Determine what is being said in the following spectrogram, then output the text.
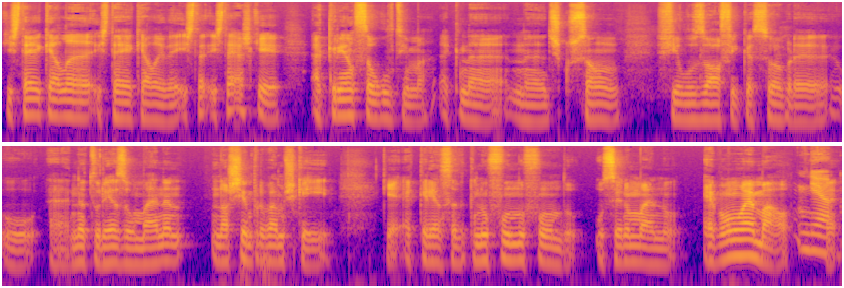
Que isto é aquela, isto é aquela ideia. Isto, isto é, acho que é a crença última aqui na, na discussão filosófica sobre o, a natureza humana, nós sempre vamos cair. Que é a crença de que no fundo, no fundo, o ser humano é bom ou é mau. Yeah. né?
